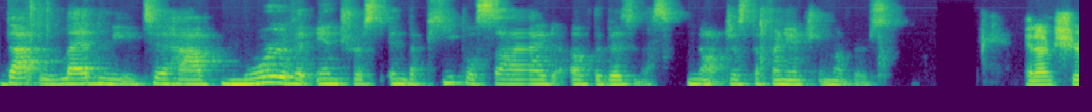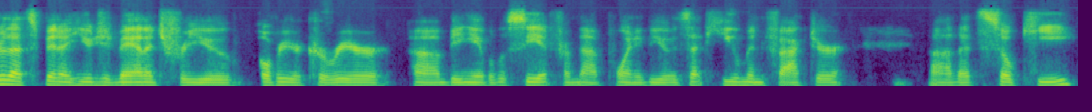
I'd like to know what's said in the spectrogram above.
that led me to have more of an interest in the people side of the business, not just the financial numbers. And I'm sure that's been a huge advantage for you over your career, uh, being able to see it from that point of view. It's that human factor uh, that's so key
